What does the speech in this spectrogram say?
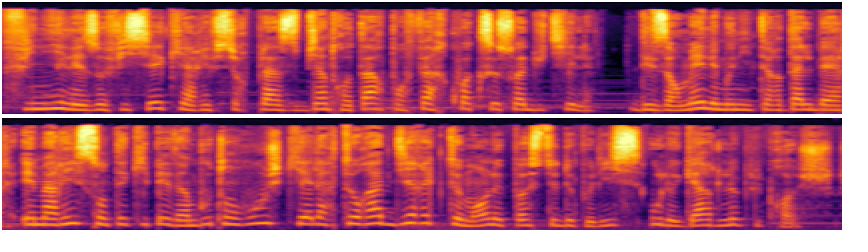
Fini les officiers qui arrivent sur place bien trop tard pour faire quoi que ce soit d'utile. Désormais, les moniteurs d'Albert et Marie sont équipés d'un bouton rouge qui alertera directement le poste de police ou le garde le plus proche.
